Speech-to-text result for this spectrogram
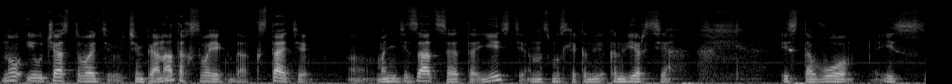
Ну и участвовать в чемпионатах своих, да. Кстати, э, монетизация это есть, ну, в смысле конверсия из того, из,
